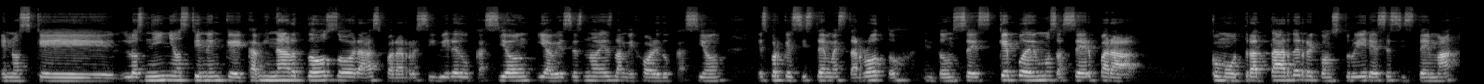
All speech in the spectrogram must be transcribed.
en los que los niños tienen que caminar dos horas para recibir educación y a veces no es la mejor educación, es porque el sistema está roto. Entonces, ¿qué podemos hacer para como tratar de reconstruir ese sistema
